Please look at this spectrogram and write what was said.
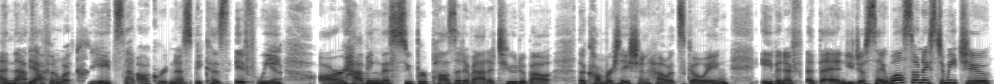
And that's Yeah. often what creates that awkwardness because if we Yeah. are having this super positive attitude about the conversation, how it's going, even if at the end you just say, Well, so nice to meet you.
